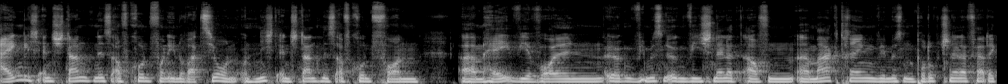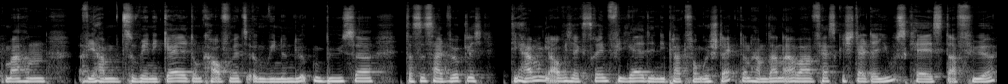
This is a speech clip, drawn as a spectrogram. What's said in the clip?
eigentlich entstanden ist aufgrund von Innovation und nicht entstanden ist aufgrund von, ähm, hey, wir wollen irgendwie, müssen irgendwie schneller auf den äh, Markt drängen, wir müssen ein Produkt schneller fertig machen, wir haben zu wenig Geld und kaufen jetzt irgendwie einen Lückenbüßer. Das ist halt wirklich, die haben, glaube ich, extrem viel Geld in die Plattform gesteckt und haben dann aber festgestellt, der Use Case dafür,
